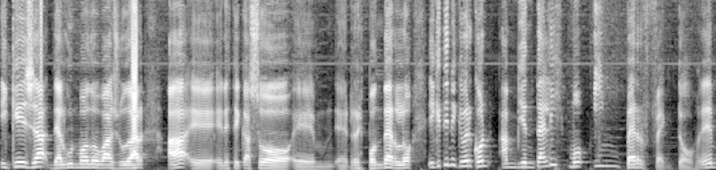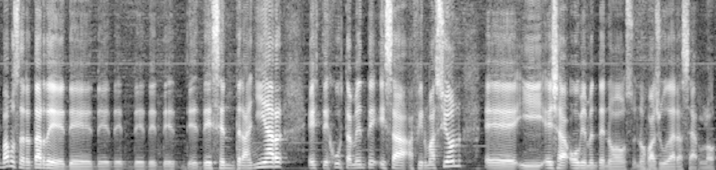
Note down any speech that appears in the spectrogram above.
y que ella de algún modo va a ayudar a, eh, en este caso, em, eh, responderlo, y que tiene que ver con ambientalismo imperfecto. ¿eh? Vamos a tratar de, desentrañar este, justamente esa afirmación y ella obviamente nos, nos, va a ayudar a hacerlo.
